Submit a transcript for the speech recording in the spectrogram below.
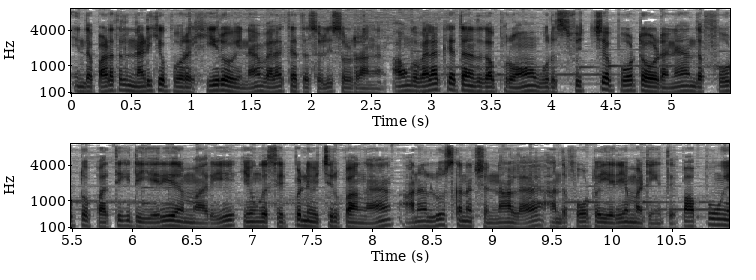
இந்த படத்துல நடிக்க போற ஹீரோயினை விளக்கேத்த சொல்லி சொல்றாங்க. அவங்க விளக்கேத்தினதுக்கு அப்புறம் ஒரு ஸ்விட்சை போட்ட உடனே அந்த போட்டோ பத்திக்கிட்டு எரியற மாதிரி இவங்க செட் பண்ணி வச்சிருப்பாங்க. ஆனா லூஸ் கனெக்ஷன்னால அந்த போட்டோ எரிய மாட்டேங்குது. பப்புவும்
